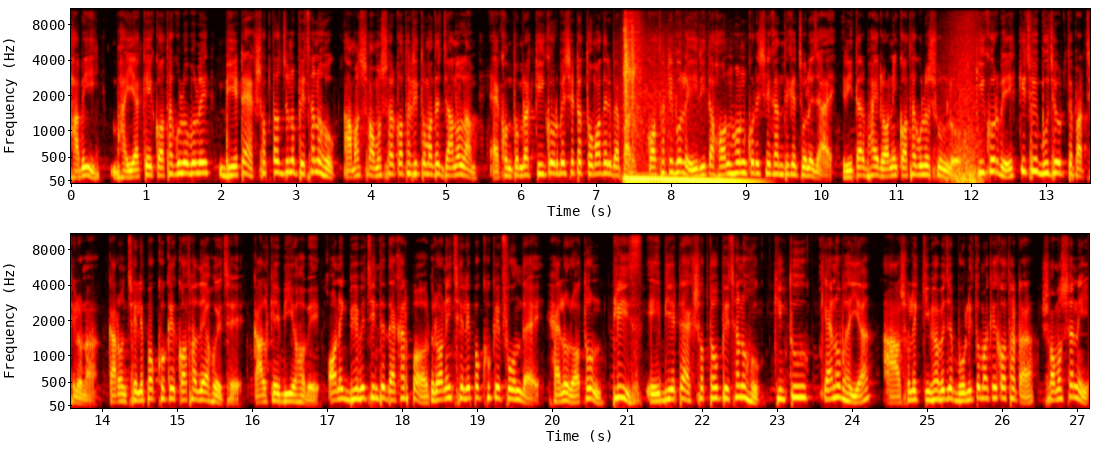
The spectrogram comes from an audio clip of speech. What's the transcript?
ভাবি, ভাইয়াকে এই কথাগুলো বলে বিয়েটা এক সপ্তাহের জন্য পেছানো হোক। আমার সমস্যার কথাটি তোমাদের জানালাম। এখন তোমরা কি করবে সেটা তোমাদের ব্যাপার। কথাটি বলেই রিতা হন হন করে সেখান থেকে চলে যায়। রিতার ভাই রনি কথাগুলো শুনলো। কি করবে কিছুই বুঝে উঠতে পারছিল না, কারণ ছেলেপক্ষকে কথা দেয়া হয়েছে। কালকে বিয়ে হবে। অনেক ভেবেচিন্তে দেখার পর রনি ছেলেপক্ষকে ফোন দেয়। হ্যালো, রতন প্লিজ এই বিয়েটা এক সপ্তাহ পেছানো হোক। কিন্তু কেন ভাইয়া? আসলে কীভাবে যে বলি তোমাকে কথাটা? সমস্যা নেই,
